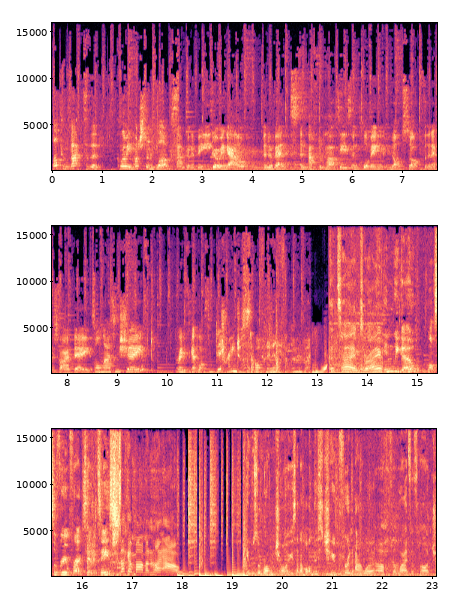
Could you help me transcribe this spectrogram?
Welcome back to the Chloe Hodgson vlogs. I'm gonna be going out and events and after parties and clubbing non-stop for the next five days. All nice and shaved, ready to get lots of dick. Train just set off and I nearly fell over. Good times, right? In we go. Lots of room for activities. She's like a mum on a night out. It was the wrong choice and I'm on this tube for an hour. Oh, the life of Hodge.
